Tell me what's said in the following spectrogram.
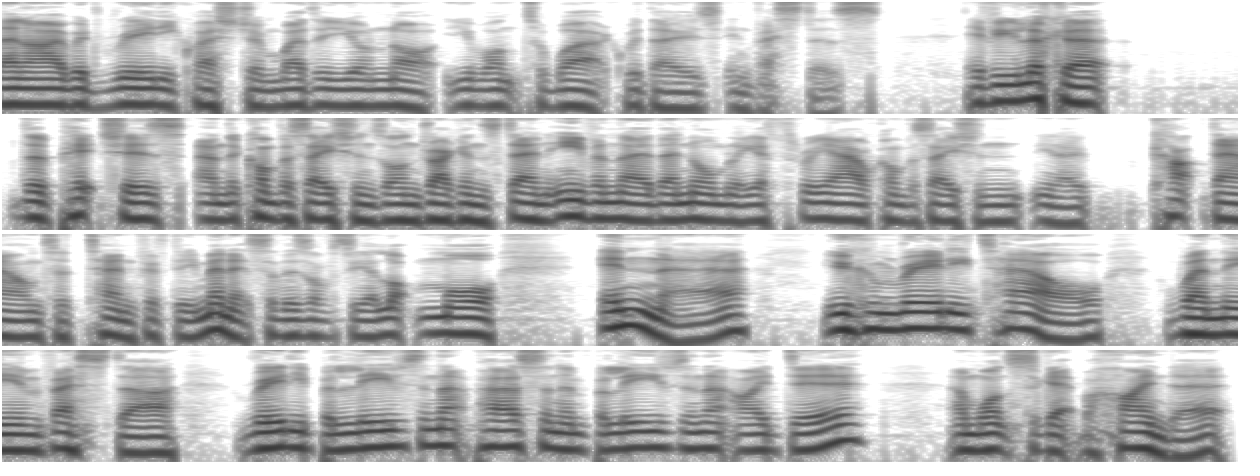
then I would really question whether or not you want to work with those investors. If you look at the pitches and the conversations on Dragon's Den, even though they're normally a three hour conversation, you know, cut down to 10, 15 minutes. So there's obviously a lot more in there. You can really tell when the investor really believes in that person and believes in that idea and wants to get behind it.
